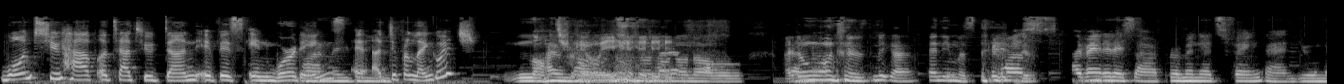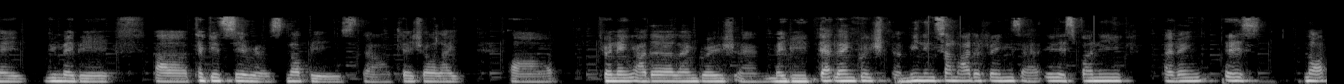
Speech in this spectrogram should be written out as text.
want to have a tattoo done if it's in wordings, a, a different language? Not I know. really. no, no, no. I don't want to make a, any mistake. because I think it is a permanent thing, and you may you may be uh, take it serious, not be uh, casual like uh, turning other language and maybe that language uh, meaning some other things. Uh, it is funny. I think it is not.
